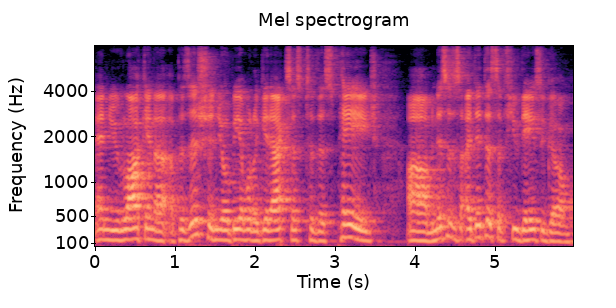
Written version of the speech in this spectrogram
and you lock in a, a position, you'll be able to get access to this page um, and this is, I did this a few days ago.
